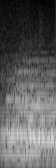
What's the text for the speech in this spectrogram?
Aye.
